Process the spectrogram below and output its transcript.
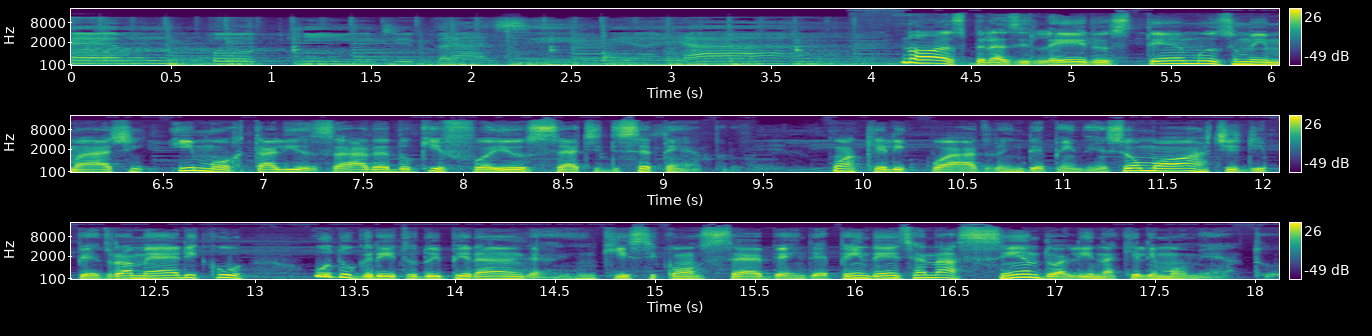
é um pouquinho de Brasília. Nós, brasileiros, temos uma imagem imortalizada do que foi o 7 de setembro. Com aquele quadro Independência ou Morte, de Pedro Américo, o do Grito do Ipiranga, em que se concebe a independência nascendo ali naquele momento.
